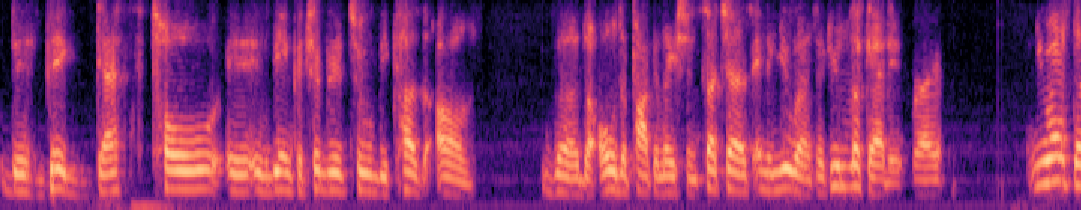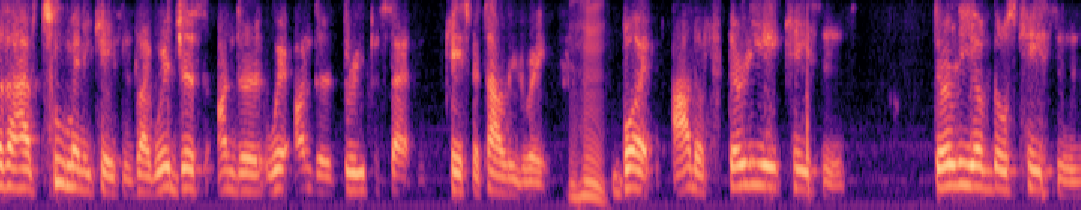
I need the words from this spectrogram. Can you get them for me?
this big death toll is, is being contributed to because of the the older population, such as in the U.S. If you look at it, right, U.S. doesn't have too many cases. Like we're just under we're under three percent case fatality rate. Mm-hmm. But out of 38 cases, 30 of those cases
